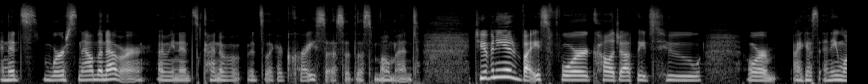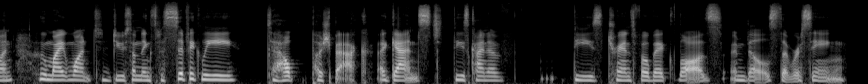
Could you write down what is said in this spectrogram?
and it's worse now than ever. I mean, it's kind of it's like a crisis at this moment. Do you have any advice for college athletes who or I guess anyone who might want to do something specifically to help push back against these kind of these transphobic laws and bills that we're seeing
